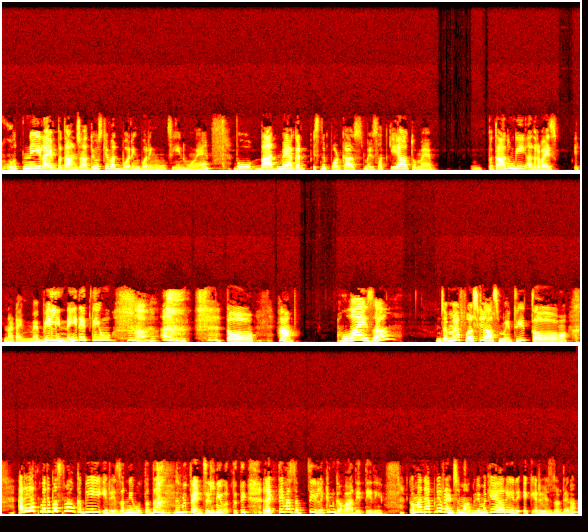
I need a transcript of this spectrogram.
उतनी लाइफ बताना चाहती हूँ। उसके बाद बोरिंग बोरिंग सीन हुए हैं। वो बाद में अगर इसने पॉडकास्ट मेरे साथ किया तो मैं बता दूँगी अदरवाइज़ इतना टाइम मैं बिल नहीं देती हूँ। हाँ। तो हाँ हुआ ऐसा जब मैं फ़र्स्ट क्लास में थी तो अरे यार मेरे पास ना कभी इरेजर नहीं होता था कभी पेंसिल नहीं होती थी। रखते मैं सब थी लेकिन गवा देती थी। तो मैंने अपने फ्रेंड से मांग लिया मैं कि यार एक इरेजर देना।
